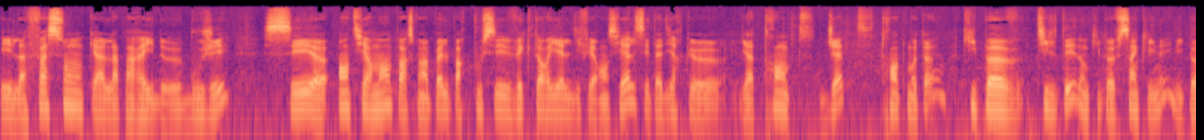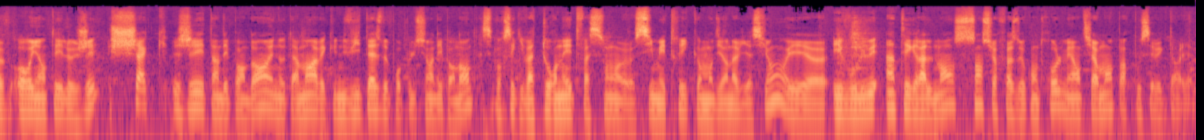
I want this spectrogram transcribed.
Et la façon qu'a l'appareil de bouger, c'est euh, entièrement par ce qu'on appelle par poussée vectorielle différentielle, c'est-à-dire qu'il y a 30 jets, 30 moteurs, qui peuvent tilter, donc qui peuvent s'incliner, ils peuvent orienter le jet. Chaque jet est indépendant et notamment avec une vitesse de propulsion indépendante. C'est pour ça qu'il va tourner de façon euh, symétrique, comme on dit en aviation, et euh, évoluer intégralement sans surface de contrôle, mais entièrement par poussée vectorielle.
